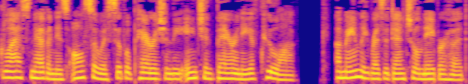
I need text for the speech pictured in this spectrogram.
Glasnevin is also a civil parish in the ancient barony of Coolock. A mainly residential neighbourhood,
